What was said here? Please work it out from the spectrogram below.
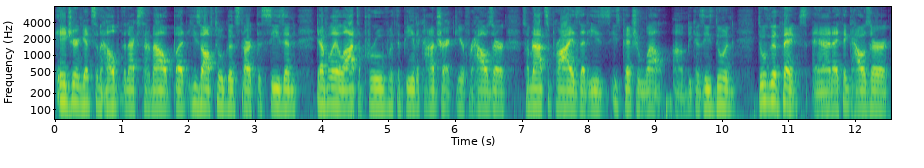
Adrian gets some help the next time out, but he's off to a good start this season. Definitely a lot to prove with it being a contract year for Houser. So I'm not surprised that he's he's pitching well um, because he's doing doing good things, and I think Houser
